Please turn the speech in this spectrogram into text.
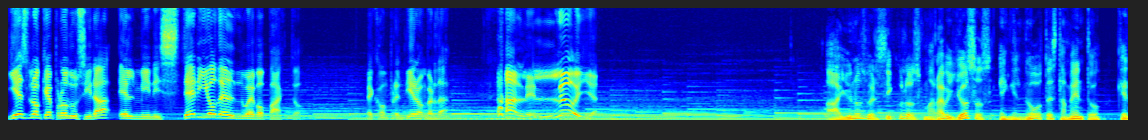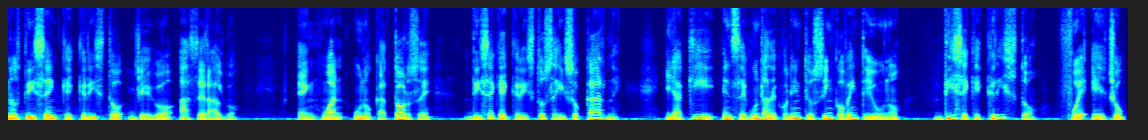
Y es lo que producirá el ministerio del nuevo pacto. ¿Me comprendieron, verdad? Aleluya. Hay unos versículos maravillosos en el Nuevo Testamento que nos dicen que Cristo llegó a hacer algo. En Juan 1.14 dice que Cristo se hizo carne. Y aquí, en 2 de Corintios 5:21, dice que Cristo fue hecho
